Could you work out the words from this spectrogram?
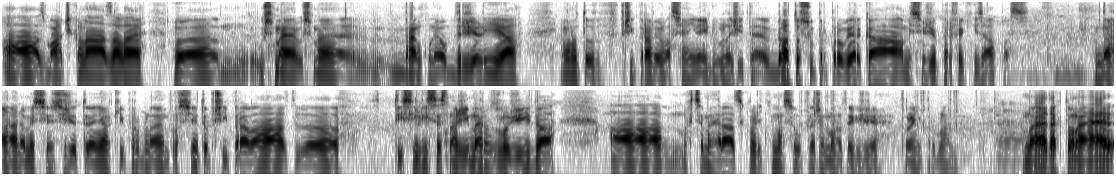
a zmáčkal nás, ale už, jsme, už jsme branku neobdrželi a ono to v přípravě vlastně ani nejdůležité. Byla to super prověrka a myslím, že perfektní zápas. Ne, nemyslím si, že to je nějaký problém, prostě je to příprava, ty síly se snažíme rozložit a, a chceme hrát s kvalitníma soupeřema, takže to není problém. Eh. Ne, tak to ne. Eh,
